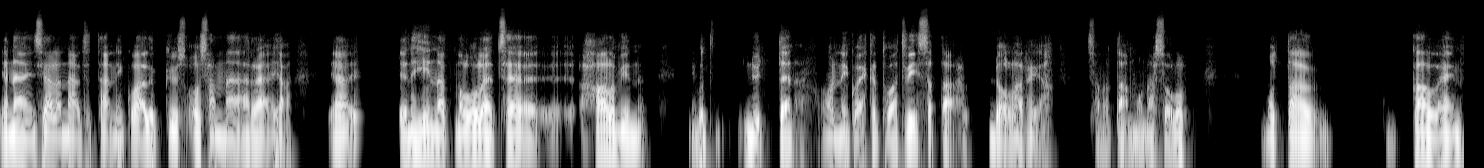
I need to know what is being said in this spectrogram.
ja näin siellä näytetään niin kuin älykkyysosan määrää ja, ja, ja ne hinnat, mä luulen, että se halvin niin kuin nytten on niin kuin ehkä 1500 dollaria, sanotaan munasolu, mutta kallein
